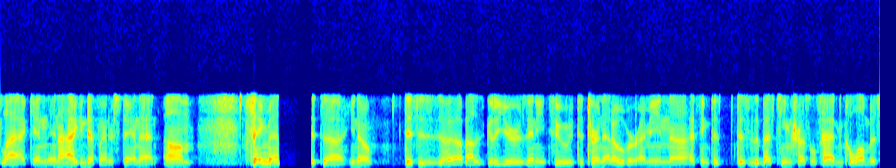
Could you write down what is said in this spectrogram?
slack, and and I can definitely understand that. Um, saying that, it, uh, you know, this is uh, about as good a year as any to to turn that over. I mean, uh, I think that this is the best team Tressel's had in Columbus.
